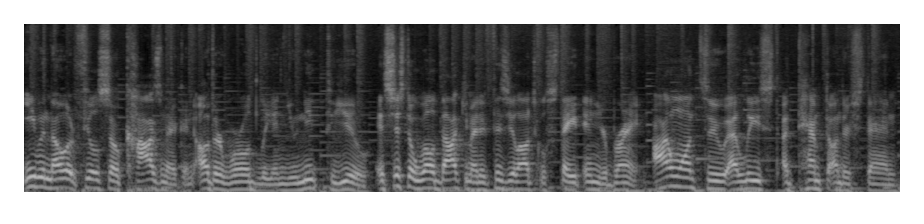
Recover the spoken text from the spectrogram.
even though it feels so cosmic and otherworldly and unique to you. It's just a well documented physiological state in your brain. I want to at least attempt to understand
